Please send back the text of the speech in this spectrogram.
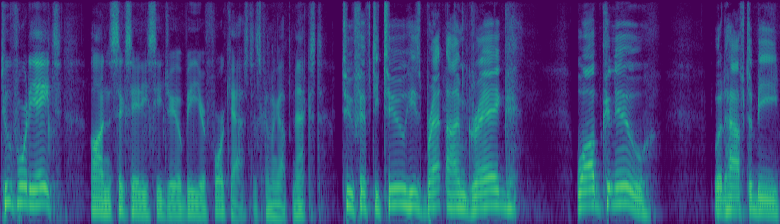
248 on 680 CJOB. Your forecast is coming up next. 252. He's Brett. I'm Greg. Wab Kinew would have to be,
